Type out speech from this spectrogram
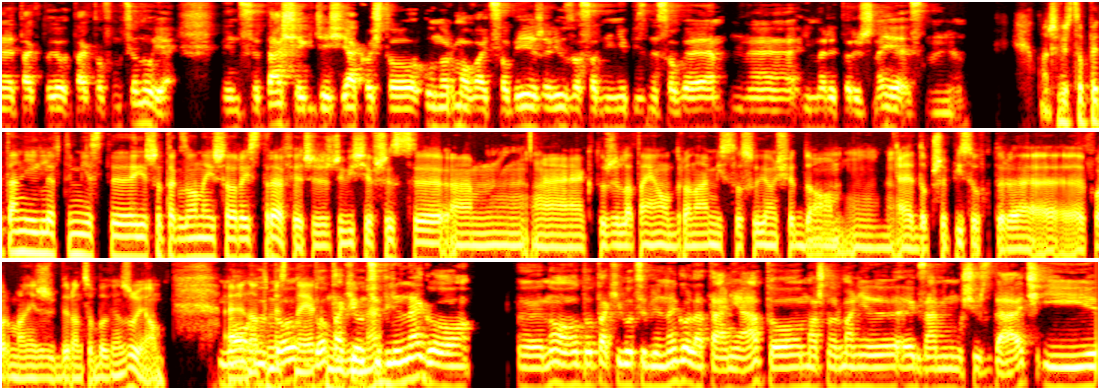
e, tak to, tak to funkcjonuje. Więc da się gdzieś jakoś to unormować sobie, jeżeli uzasadnienie biznesowe e, i merytoryczne jest. no nie? Znaczy, wiesz co, pytanie, ile w tym jest e, jeszcze tak zwanej szarej strefy? Czy rzeczywiście wszyscy, e, którzy latają dronami, stosują się do, mm, do przepisów, które formalnie rzecz biorąc obowiązują? No, Natomiast, do, no, jak do takiego mówimy- cywilnego, e, no, do takiego cywilnego latania, to masz normalnie egzamin musisz zdać i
